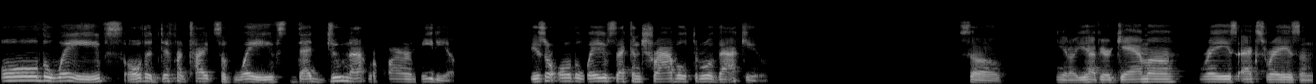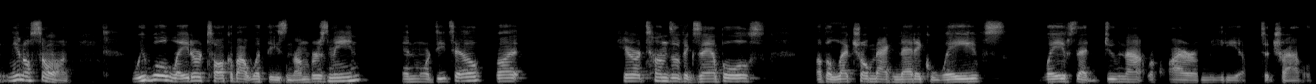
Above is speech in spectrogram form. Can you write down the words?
all the waves, all the different types of waves that do not require a medium. These are all the waves that can travel through a vacuum. So, you know, you have your gamma rays, X-rays, and you know, so on. We will later talk about what these numbers mean in more detail, but here are tons of examples of electromagnetic waves, waves that do not require a medium to travel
